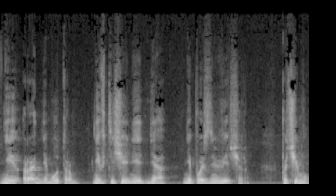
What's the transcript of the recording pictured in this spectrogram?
ни ранним утром, ни в течение дня, ни поздним вечером. Почему?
